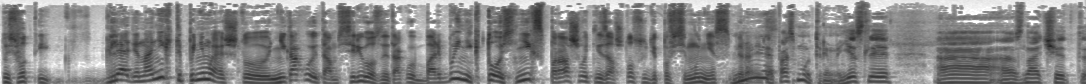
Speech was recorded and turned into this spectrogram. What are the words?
То есть вот глядя на них, ты понимаешь, что никакой там серьезной такой борьбы никто с них спрашивать ни за что, судя по всему, не собирается. Ну, посмотрим. Если, а, значит, э,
